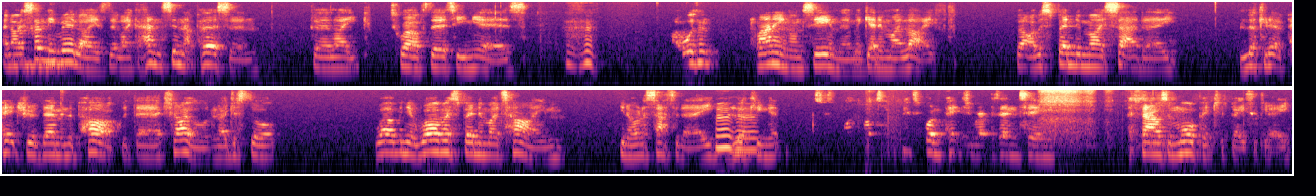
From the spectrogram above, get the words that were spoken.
and I suddenly realised that like I hadn't seen that person for like 12, 13 years. I wasn't planning on seeing them again in my life, but I was spending my Saturday looking at a picture of them in the park with their child, and I just thought, well, you know, why am I spending my time, you know, on a Saturday Mhm. looking at just one, this one picture representing a thousand more pictures, basically.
